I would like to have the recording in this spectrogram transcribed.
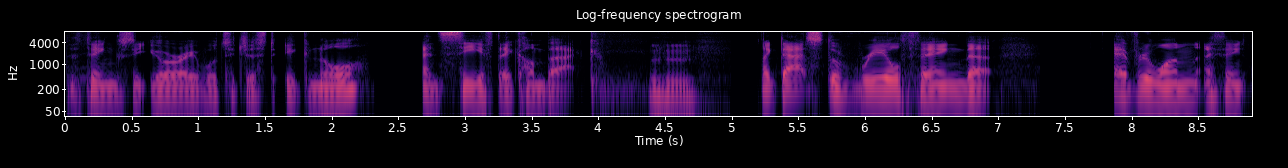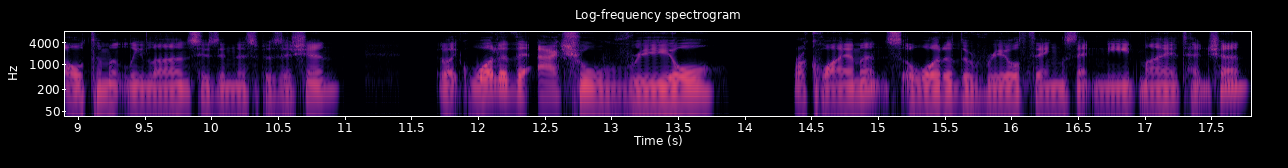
the things that you're able to just ignore and see if they come back. Mhm. Like that's the real thing that everyone I think ultimately learns who's in this position. Like what are the actual real requirements or what are the real things that need my attention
